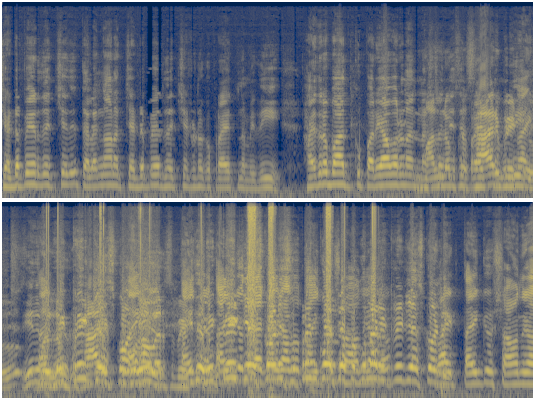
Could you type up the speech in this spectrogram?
చెడ్డ పేరు తెచ్చేది తెలంగాణకు చెడ్డ పేరు తెచ్చేటువంటి ఒక ప్రయత్నం ఇది. హైదరాబాద్కు పర్యావరణాన్ని రిట్రీట్ చేసుకోండి. సుప్రీంకోర్టు చెప్పకుండా రిట్రీట్ చేసుకోండి. థ్యాంక్ యూ శ్రావణ్ గారు.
